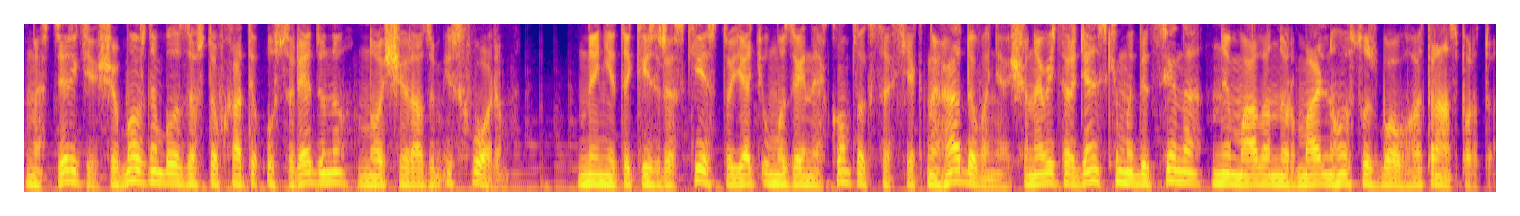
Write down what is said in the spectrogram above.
настільки, щоб можна було заштовхати усередину ноші разом із хворим. Нині такі зразки стоять у музейних комплексах як нагадування, що навіть радянська медицина не мала нормального службового транспорту.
